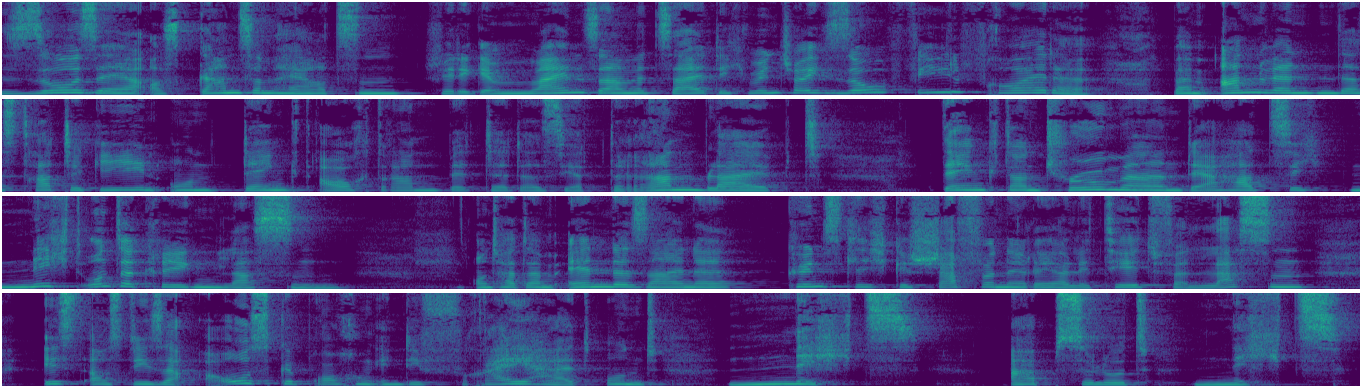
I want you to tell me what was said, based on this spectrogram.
so sehr aus ganzem Herzen für die gemeinsame Zeit. Ich wünsche euch so viel Freude beim Anwenden der Strategien und denkt auch dran bitte, dass ihr dran bleibt. Denkt an Truman, der hat sich nicht unterkriegen lassen und hat am Ende seine künstlich geschaffene Realität verlassen, ist aus dieser ausgebrochen in die Freiheit und nichts, absolut nichts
